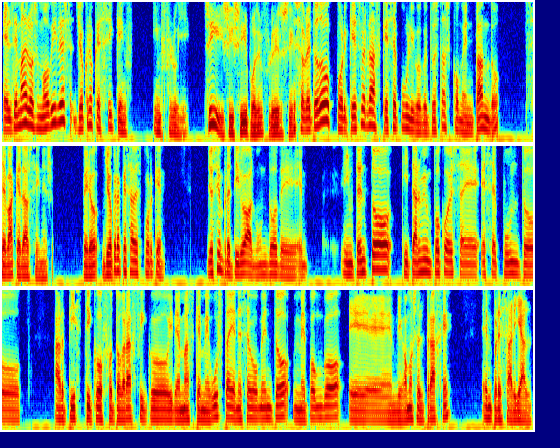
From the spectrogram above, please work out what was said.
El tema de los móviles yo creo que sí que inf- influye. Sí, sí, sí, puede influir, sí. Sobre todo porque es verdad que ese público que tú estás comentando se va a quedar sin eso. Pero yo creo que sabes por qué. Yo siempre tiro al mundo de... Intento quitarme un poco ese, ese punto artístico, fotográfico y demás que me gusta y en ese momento me pongo, eh, digamos, el traje empresarial,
